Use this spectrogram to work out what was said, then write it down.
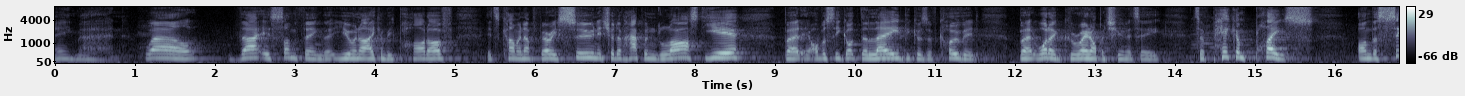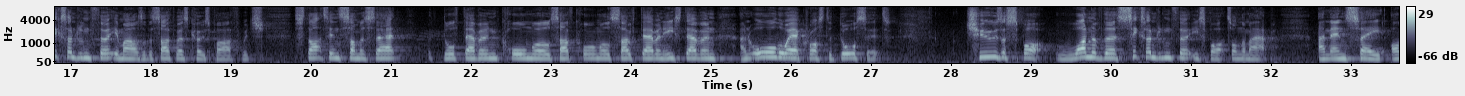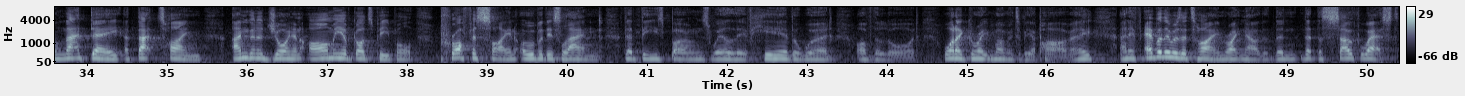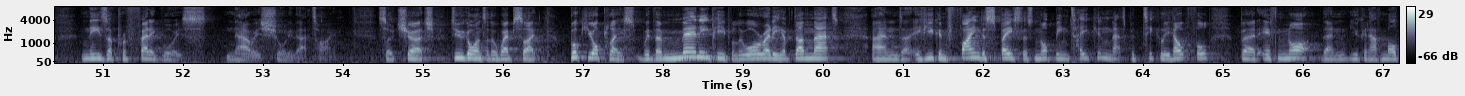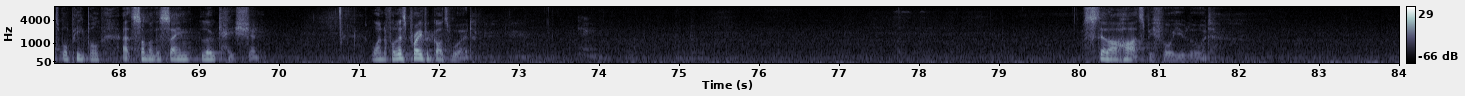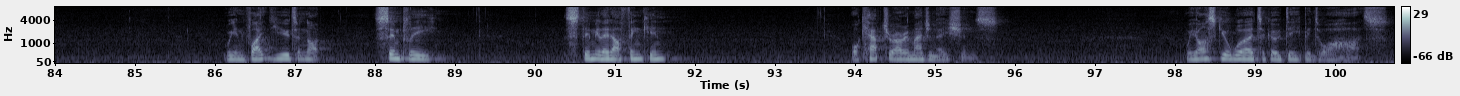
Amen. Well, that is something that you and I can be part of. It's coming up very soon. It should have happened last year, but it obviously got delayed because of COVID. But what a great opportunity to pick a place on the 630 miles of the Southwest Coast Path, which starts in Somerset, North Devon, Cornwall, South Cornwall, South Devon, East Devon, and all the way across to Dorset. Choose a spot, one of the 630 spots on the map, and then say, on that day, at that time, I'm going to join an army of God's people prophesying over this land that these bones will live. Hear the word of the Lord. What a great moment to be a part of, eh? And if ever there was a time right now that the, that the Southwest needs a prophetic voice, now is surely that time. So, church, do go onto the website, book your place with the many people who already have done that. And uh, if you can find a space that's not been taken, that's particularly helpful. But if not, then you can have multiple people at some of the same location. Wonderful. Let's pray for God's word. Still our hearts before you, Lord. We invite you to not simply stimulate our thinking or capture our imaginations. We ask your word to go deep into our hearts,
